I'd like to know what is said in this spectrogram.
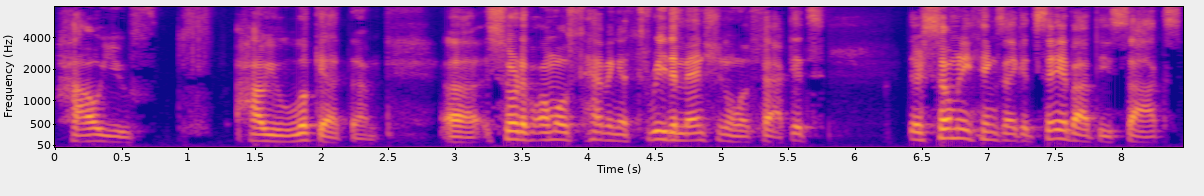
how you how you look at them. Uh, sort of almost having a three dimensional effect. It's there's so many things I could say about these socks,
